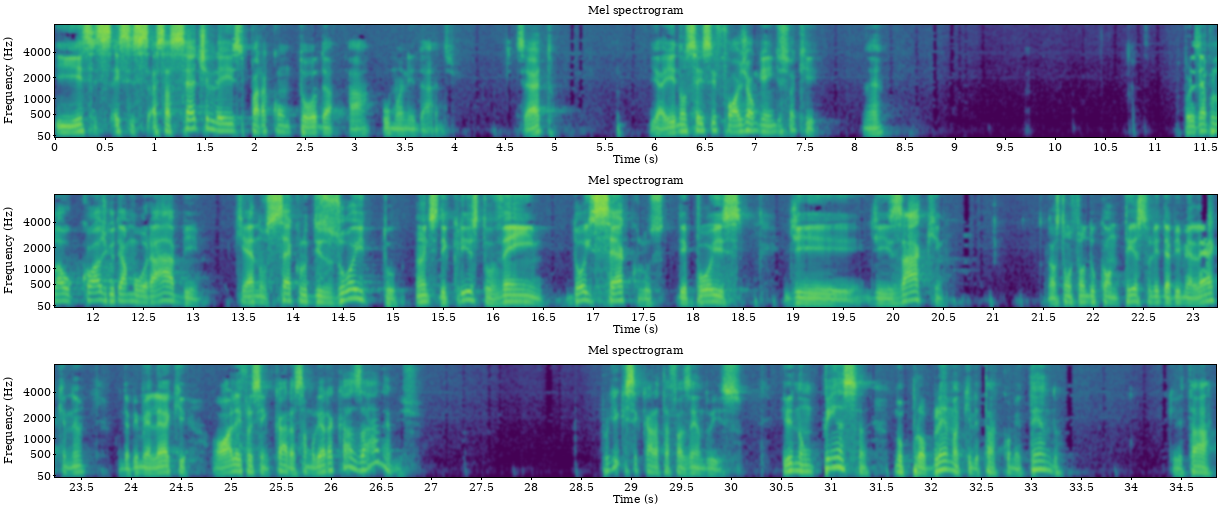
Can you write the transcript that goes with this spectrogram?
e esses, esses, essas sete leis para com toda a humanidade. Certo? E aí, não sei se foge alguém disso aqui. Né? Por exemplo, lá o Código de Hammurabi, que é no século XVIII a.C., vem dois séculos depois de, de Isaac. Nós estamos falando do contexto ali de Abimeleque, né? O Abimeleque olha e fala assim, cara, essa mulher é casada, bicho. Por que, que esse cara está fazendo isso? Ele não pensa no problema que ele está cometendo? Que ele está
